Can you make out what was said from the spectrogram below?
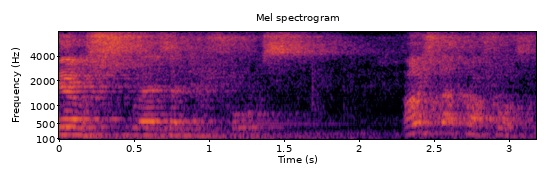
Deus, tu és a minha força. Onde está a tua força?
